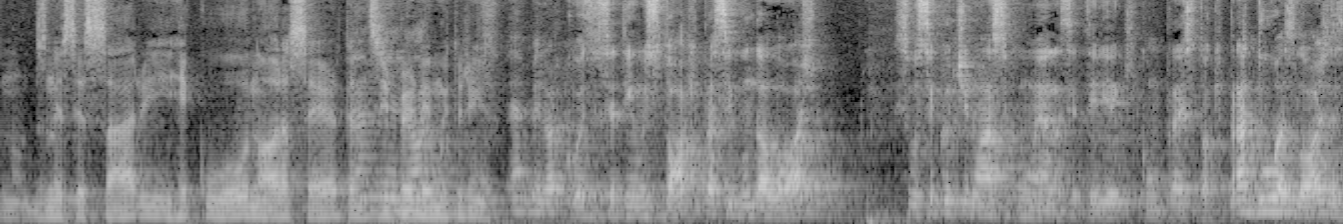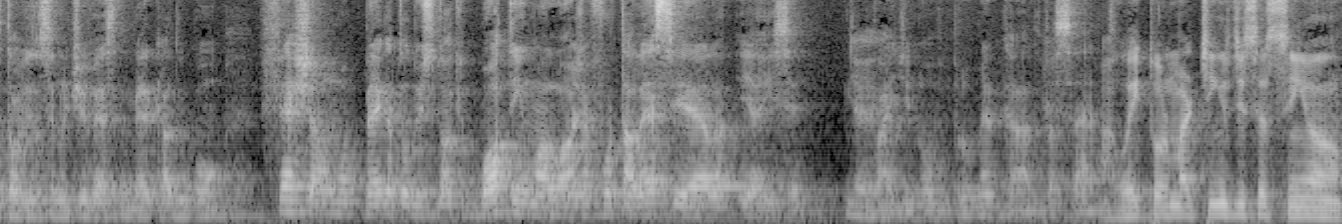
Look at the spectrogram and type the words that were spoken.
não- desnecessário e recuou na hora certa antes É de melhor- perder muito dinheiro. É a melhor coisa. Você tem um estoque para a segunda loja, Se você continuasse com ela, você teria que comprar estoque para duas lojas, e talvez você não tivesse no mercado bom. Fecha uma, pega todo o estoque, bota em uma loja, fortalece ela e aí você é. vai de novo para o mercado, tá certo? Ah, o Heitor Martins disse assim, ó,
